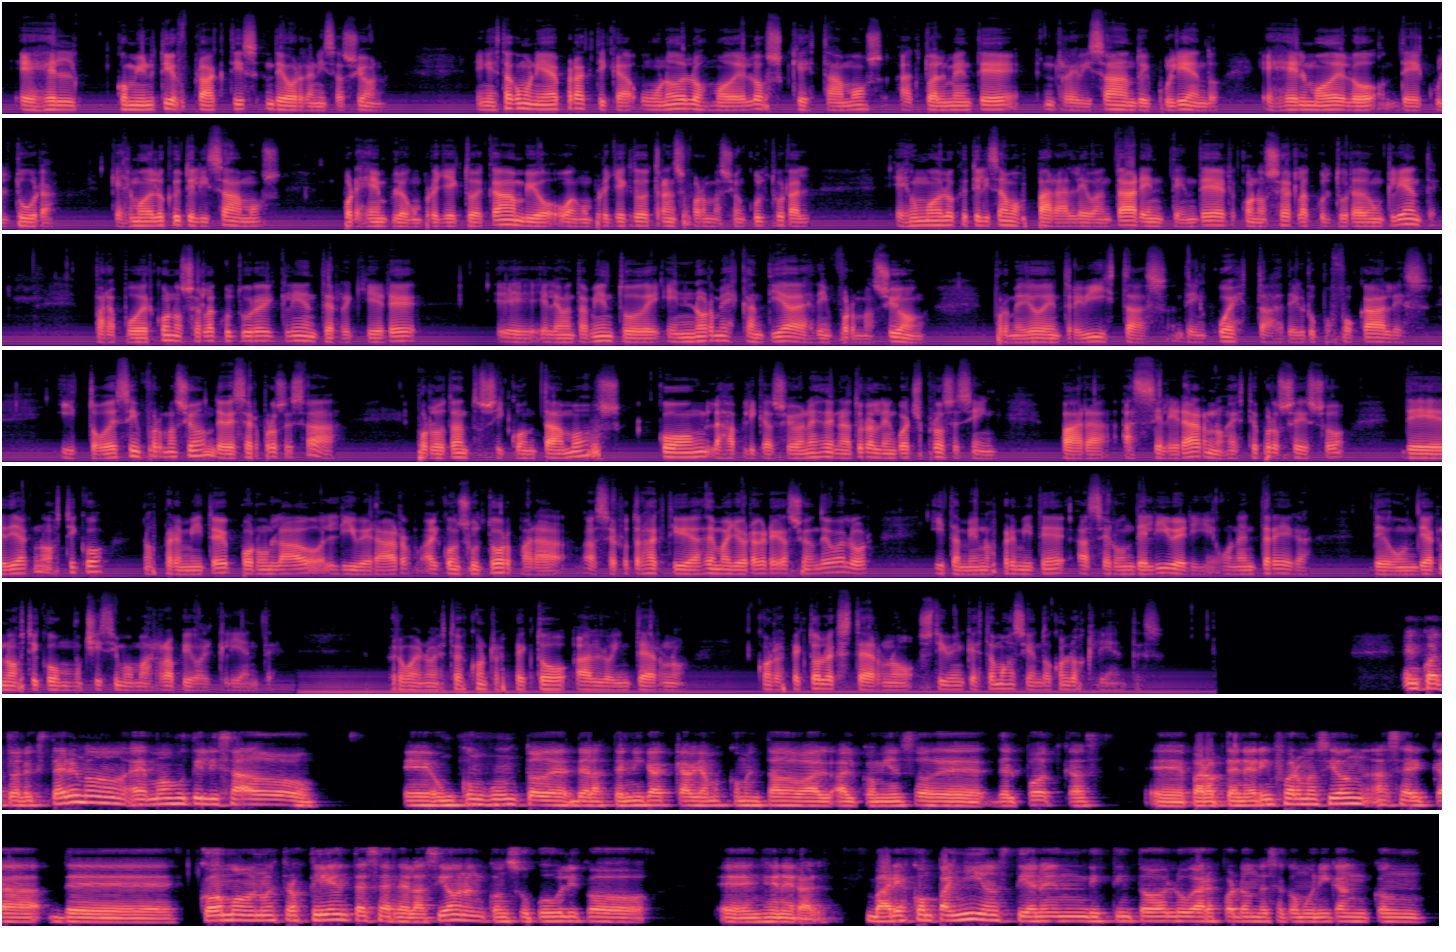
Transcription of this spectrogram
Es el Community of Practice de organización. En esta comunidad de práctica, uno de los modelos que estamos actualmente revisando y puliendo es el modelo de cultura, que es el modelo que utilizamos, por ejemplo, en un proyecto de cambio o en un proyecto de transformación cultural. Es un modelo que utilizamos para levantar, entender, conocer la cultura de un cliente. Para poder conocer la cultura del cliente requiere eh, el levantamiento de enormes cantidades de información por medio de entrevistas, de encuestas, de grupos focales, y toda esa información debe ser procesada. Por lo tanto, si contamos con las aplicaciones de Natural Language Processing para acelerarnos este proceso de diagnóstico, nos permite, por un lado, liberar al consultor para hacer otras actividades de mayor agregación de valor y también nos permite hacer un delivery, una entrega de un diagnóstico muchísimo más rápido al cliente. Pero bueno, esto es con respecto a lo interno. Con respecto a lo externo, Steven, ¿qué estamos haciendo con los clientes? En cuanto a lo externo, hemos utilizado eh, un conjunto de, las técnicas que habíamos comentado al, comienzo del podcast eh, para obtener información acerca de cómo nuestros clientes se relacionan con su público eh, en general varias compañías tienen distintos lugares por donde se comunican con,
